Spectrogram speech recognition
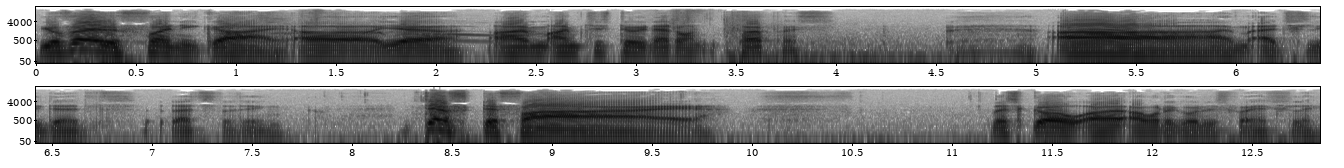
you're a very funny guy. Uh yeah. I'm I'm just doing that on purpose. Ah, I'm actually dead. That's the thing. Death defy. Let's go. Uh, I want to go this way actually.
